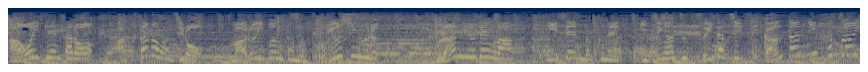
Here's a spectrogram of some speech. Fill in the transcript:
青井健太郎芥川二郎丸井文太のデビューシングル「ブランニューデイは2006年1月1日元旦に発売。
